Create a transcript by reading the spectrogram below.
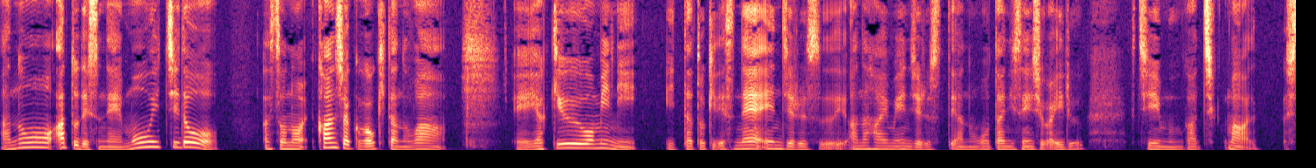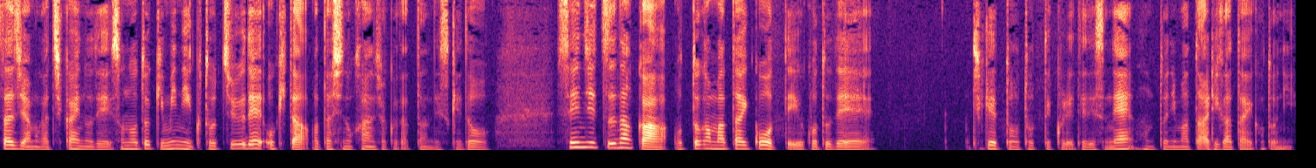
あのあとですねもう一度その感触が起きたのは、えー、野球を見に行った時ですね。エンジェルスアナハイムエンジェルスってあの大谷選手がいるチームがまあスタジアムが近いのでその時見に行く途中で起きた私の感触だったんですけど先日なんか夫がまた行こうっていうことでチケットを取ってくれてですね本当にまたありがたいことに、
